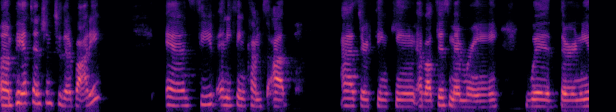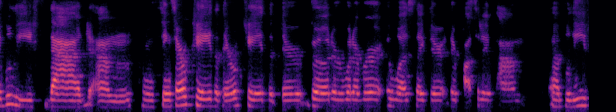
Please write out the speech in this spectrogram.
um, pay attention to their body and see if anything comes up as they're thinking about this memory with their new belief that um, things are okay, that they're okay, that they're good, or whatever it was, like their their positive um, uh, belief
